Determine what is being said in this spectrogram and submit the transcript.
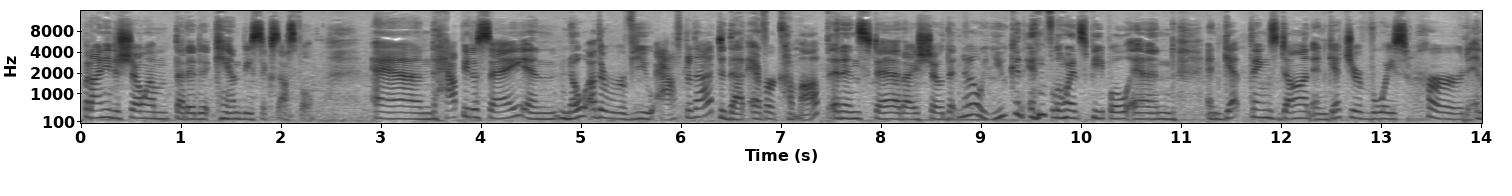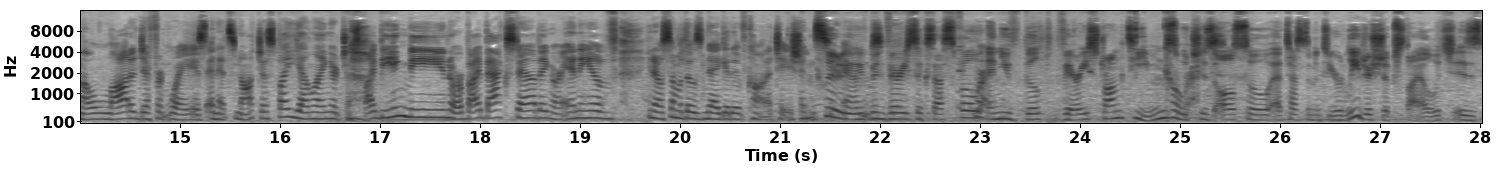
but I need to show him that it, it can be successful. And happy to say, in no other review after that did that ever come up. And instead, I showed that no, you can influence people and and get things done and get your voice heard in a lot of different ways. And it's not just by yelling or just by being mean or by backstabbing or any of you know some of those negative connotations. And clearly, And- you've been very successful, Right. and you've built very strong teams, which is also a testament to your leadership style, which is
